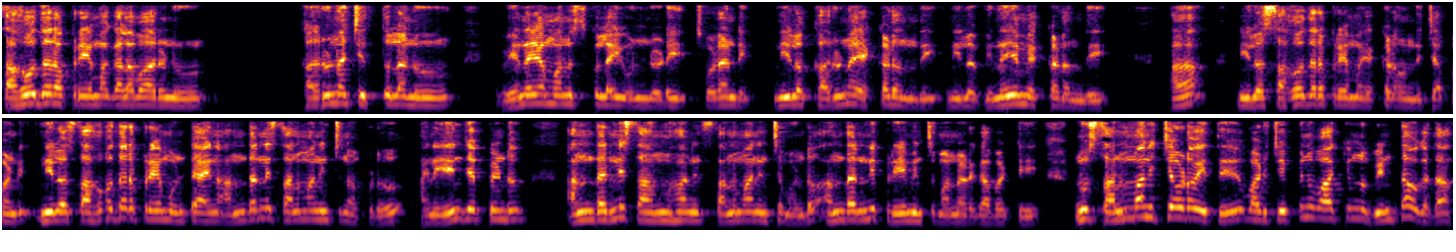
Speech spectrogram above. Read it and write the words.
సహోదర ప్రేమ గలవారును కరుణ చిత్తులను వినయ మనస్కులై ఉండు చూడండి నీలో కరుణ ఎక్కడుంది? నీలో వినయం ఎక్కడుంది? నీలో సహోదర ప్రేమ ఎక్కడ ఉంది? చెప్పండి. నీలో సహోదర ప్రేమ ఉంటే ఆయన అందరినీ సన్మానించినప్పుడు ఆయన ఏం చెప్పిండు? అందరినీ సన్మాని సన్మానించమండు అందరినీ ప్రేమించమన్నాడు కాబట్టి నువ్వు సన్మానించేవాడు అయితే వాడు చెప్పిన వాక్యం నువ్వు వింటావు కదా?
